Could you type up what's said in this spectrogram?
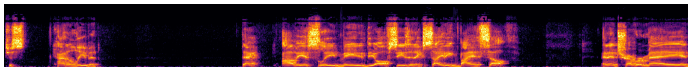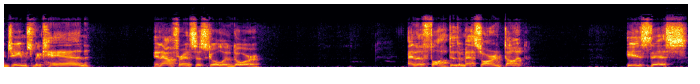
just kind of leaving. That obviously made the offseason exciting by itself. And then Trevor May and James McCann and now Francisco Lindor. And the thought that the Mets aren't done. Is this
